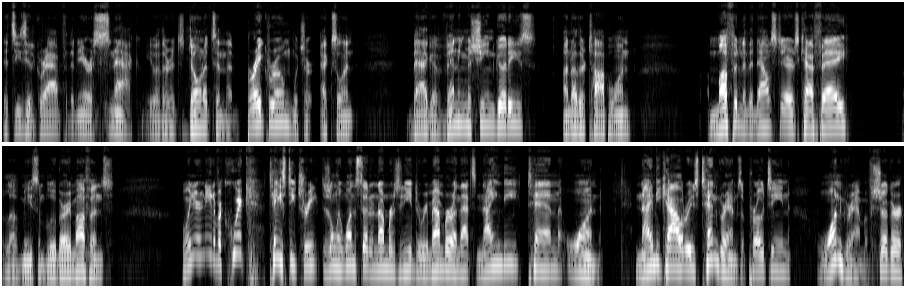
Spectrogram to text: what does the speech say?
It's easy to grab for the nearest snack, whether it's donuts in the break room, which are excellent, bag of vending machine goodies, another top one, a muffin in the downstairs cafe. I love me some blueberry muffins. But when you're in need of a quick, tasty treat, there's only one set of numbers you need to remember, and that's 90 10 1. 90 calories, 10 grams of protein, 1 gram of sugar.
